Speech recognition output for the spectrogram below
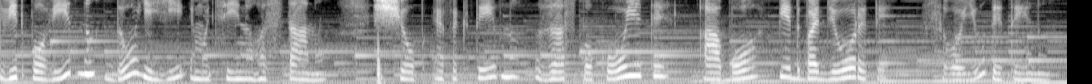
відповідно до її емоційного стану, щоб ефективно заспокоїти або підбадьорити свою дитину.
